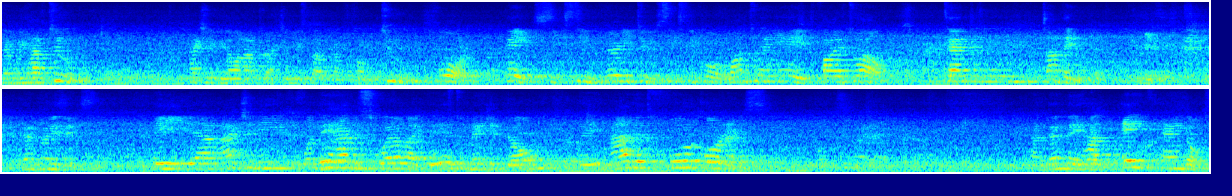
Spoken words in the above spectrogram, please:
then we have two. Actually, we don't have to. Actually, start from 2, 4, 8, 16, 32, 64, 128, 512, 10 something. 1026. They uh, actually, when they had a square like this to make a dome, they added four corners. And then they had eight angles.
